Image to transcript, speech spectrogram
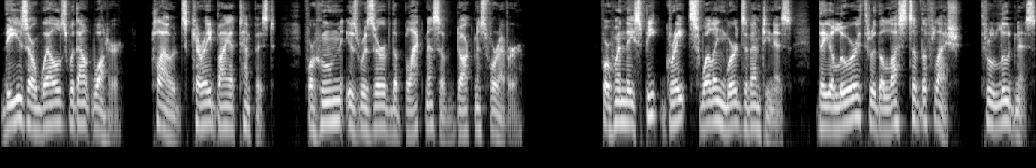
These are wells without water, clouds carried by a tempest, for whom is reserved the blackness of darkness forever. For when they speak great swelling words of emptiness, they allure through the lusts of the flesh, through lewdness,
